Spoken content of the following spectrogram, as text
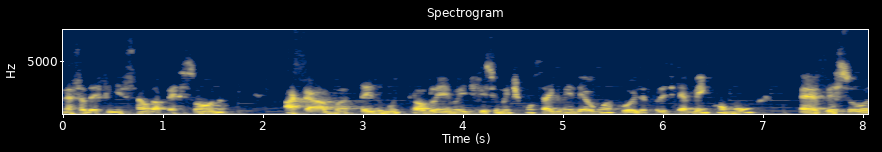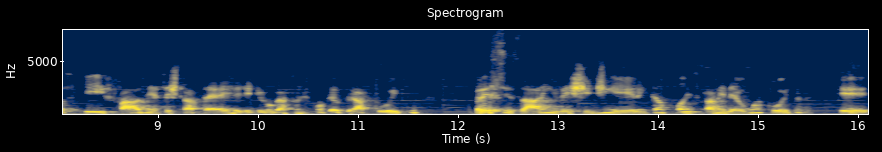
nessa definição da persona acaba tendo muito problema e dificilmente consegue vender alguma coisa. Por isso que é bem comum é, pessoas que fazem essa estratégia de divulgação de conteúdo gratuito precisarem investir dinheiro em campanhas para vender alguma coisa, né? porque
